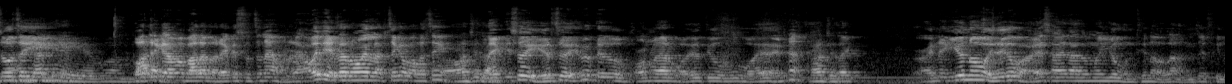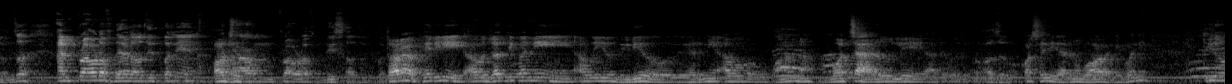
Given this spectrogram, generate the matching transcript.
जो चाहिँ पत्रिकामा बाला भराएको सूचना भनेर अहिले हेर्दा रमाइलो लाग्छ क्या मलाई। चाहिँ लाइक यसो हेर्छु होइन त्यो अनुहार भयो त्यो ऊ भयो होइन। लाइक होइन यो नभइदिएको भए सायद आज म यो हुन्थिनँ होला भन्ने चाहिँ फिल हुन्छ I'm proud of that Ajit पनि। होइन प्राउड अफ दिस अजित तर फेरि अब जति पनि अब यो भिडियो हेर्ने अब भनौँ न बच्चाहरूले हजुर। कसैले हेर्नुभयो भने पनि त्यो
